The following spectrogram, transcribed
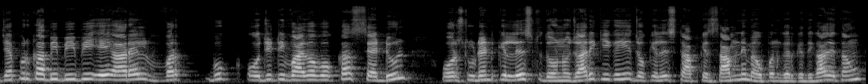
जयपुर का भी B B A R L work book O G T viva voce का शेड्यूल और स्टूडेंट की लिस्ट दोनों जारी की गई है, जो कि लिस्ट आपके सामने मैं ओपन करके दिखा देता हूँ।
